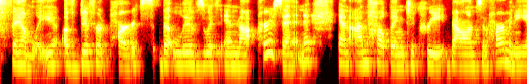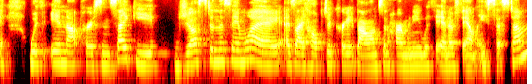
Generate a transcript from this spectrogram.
family of different parts that lives within that person. And I'm helping to create balance and harmony within that person's psyche, just in the same way as I help to create balance and harmony within a family system.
